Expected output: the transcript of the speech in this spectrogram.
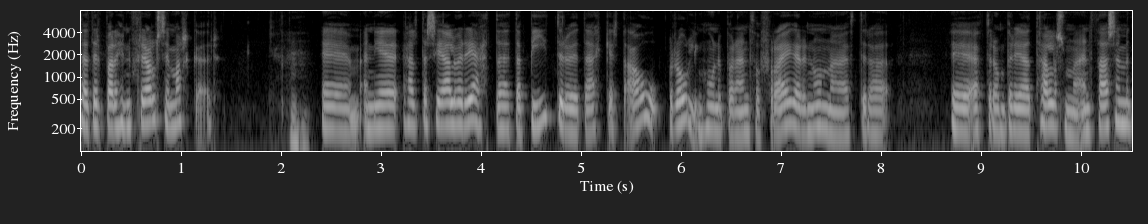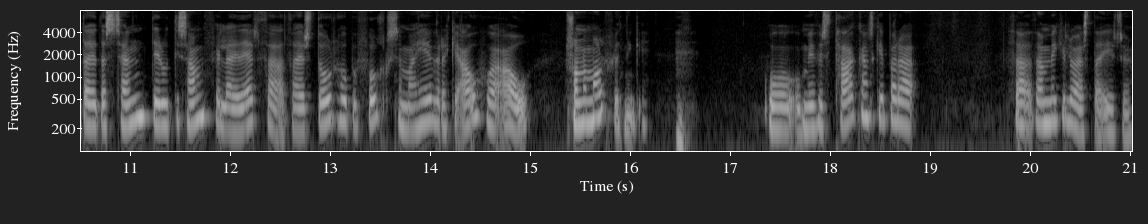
þetta er bara hinn frjálsi markaður mm -hmm. um, en ég held að sé alveg rétt að þetta býtur auðvitað ekkert á róling, hún er bara ennþá frægari núna eftir að e, eftir að hún byrja að tala svona, en það sem þetta auðvitað sendir út í samfélagið er það að það er stórhópu fólk sem hefur ekki áhuga á svona málflutningi mm. og, og mér finnst það kannski bara það, það mikilvægast að í þessu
